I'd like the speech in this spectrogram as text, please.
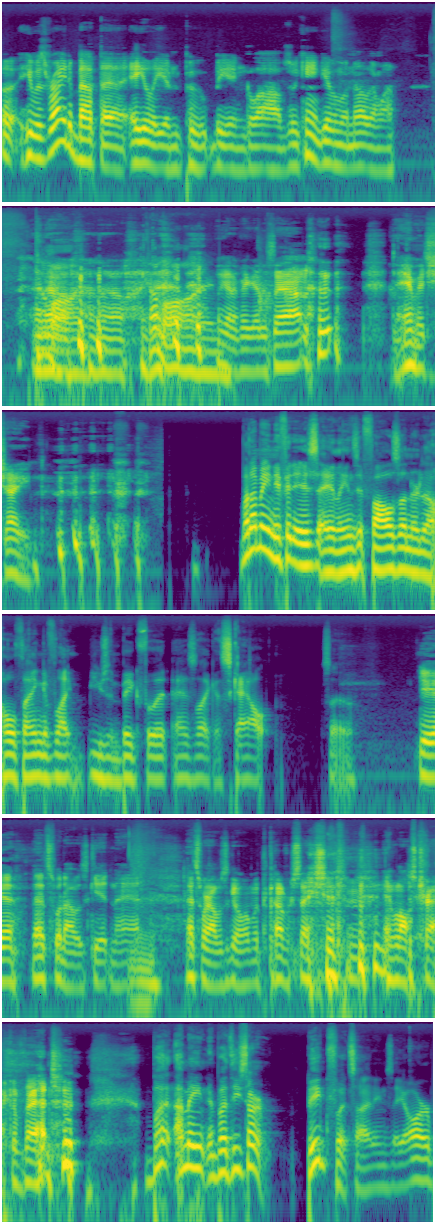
Uh, he was right about the alien poop being globs. We can't give him another one. Come know, on. I know. Come on. we gotta figure this out. Damn it, Shane. But I mean, if it is aliens, it falls under the whole thing of like using Bigfoot as like a scout. So Yeah, that's what I was getting at. That's where I was going with the conversation and lost track of that. But I mean, but these aren't Bigfoot sightings. They are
